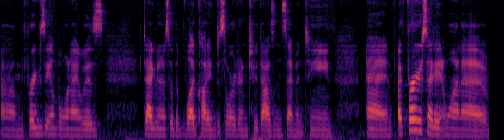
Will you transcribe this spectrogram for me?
Um, for example, when I was diagnosed with a blood clotting disorder in 2017. And at first, I didn't want to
